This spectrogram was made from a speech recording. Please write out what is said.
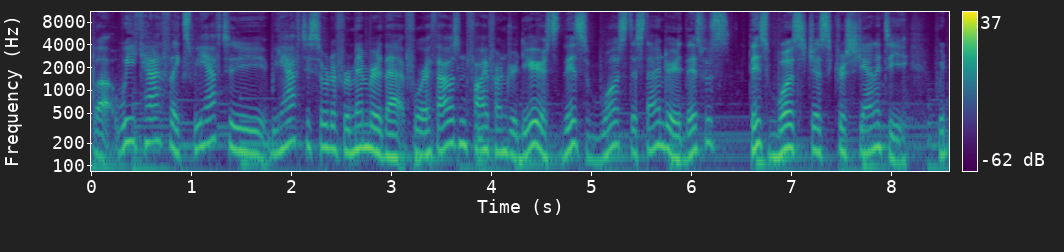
But we Catholics, we have to we have to sort of remember that for 1500 years this was the standard. This was this was just Christianity. We,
